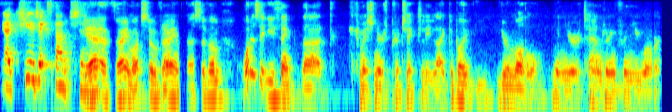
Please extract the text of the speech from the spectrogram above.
yeah, huge expansion. Yeah, very much so. Very yeah. impressive. Um, what is it you think that commissioners particularly like about your model when you're tendering for new work?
